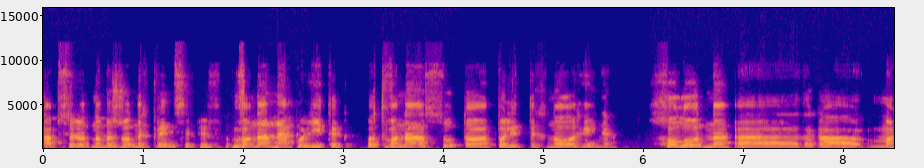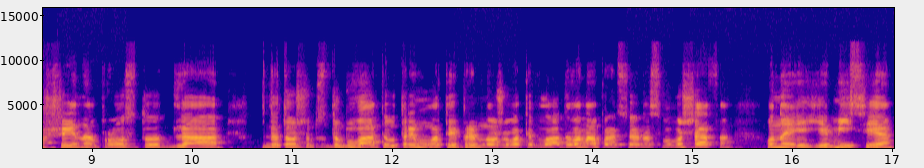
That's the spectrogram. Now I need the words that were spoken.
абсолютно без жодних принципів. Вона не політик, от вона суто політтехнологиня. Холодна е, така машина просто для, для того, щоб здобувати, утримувати і примножувати владу. Вона працює на свого шефа, у неї є місія.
